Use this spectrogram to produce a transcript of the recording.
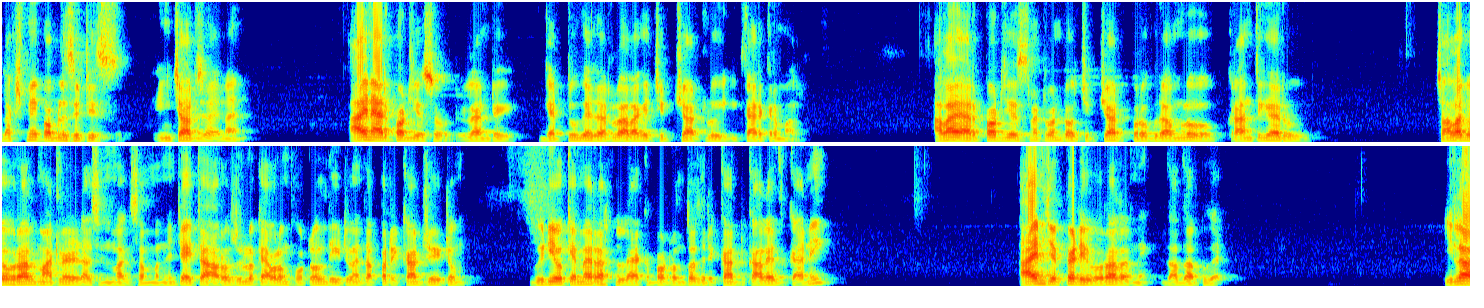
లక్ష్మీ పబ్లిసిటీస్ ఇన్ఛార్జ్ ఆయన. ఆయన ఏర్పాటు చేసేవాడు ఇలాంటి గెట్ టుగెదర్లు అలాగే చిట్ చాట్లు ఈ కార్యక్రమాలు. అలా ఏర్పాటు చేసినటువంటి ఓ చిట్ చాట్ ప్రోగ్రాంలో క్రాంతి గారు చాలా వివరాలు మాట్లాడాడు ఆ సినిమాకి సంబంధించి. అయితే ఆ రోజుల్లో కేవలం ఫోటోలు తీయటమే తప్ప రికార్డ్ చేయటం వీడియో కెమెరా లేకపోవడంతో అది రికార్డ్ కాలేదు. కానీ ఆయన చెప్పాడు ఈ వివరాలన్నీ దాదాపుగా. ఇలా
